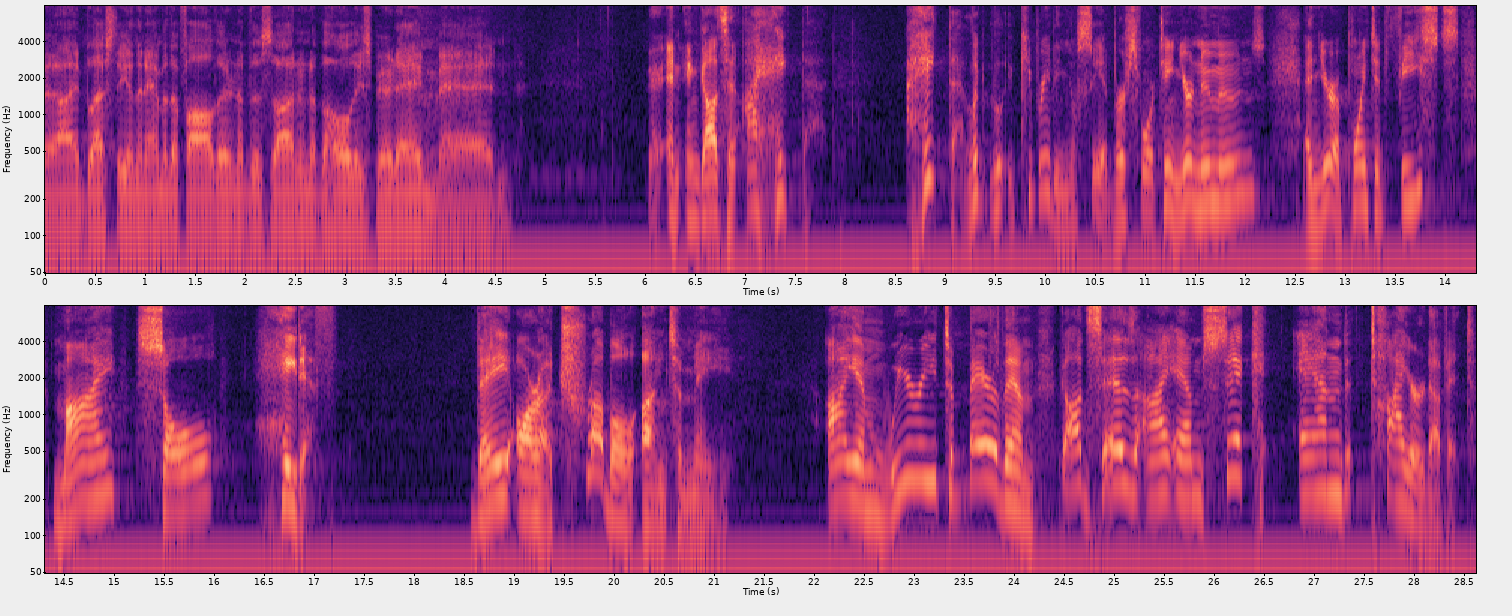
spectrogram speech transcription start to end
I bless thee in the name of the Father and of the Son and of the Holy Spirit. Amen. And, and God said, I hate that. I hate that. Look, look, keep reading, you'll see it. Verse 14 Your new moons and your appointed feasts, my soul hateth. They are a trouble unto me. I am weary to bear them. God says, I am sick and tired of it.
